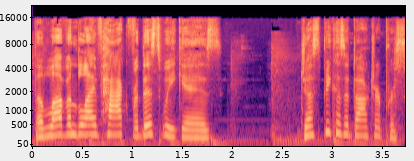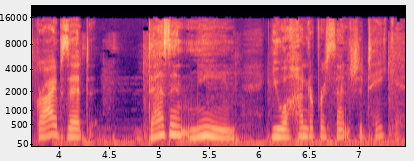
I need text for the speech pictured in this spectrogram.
The love and life hack for this week is just because a doctor prescribes it doesn't mean you 100% should take it.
